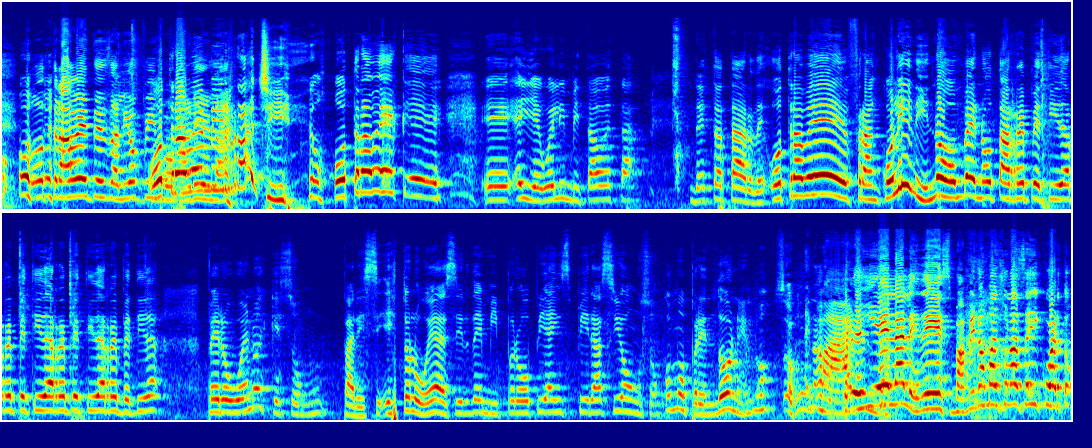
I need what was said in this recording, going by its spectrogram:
Otra vez te salió Pipo, otra vez mi Rachi. otra vez que eh, eh, llegó el invitado de esta, de esta tarde. Otra vez Francolini. No, hombre, no está repetida, repetida, repetida, repetida. Pero bueno, es que son, parece, esto lo voy a decir de mi propia inspiración, son como prendones, ¿no? Son una prenda. Mariela Ledesma, menos mal son las seis y cuarto.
